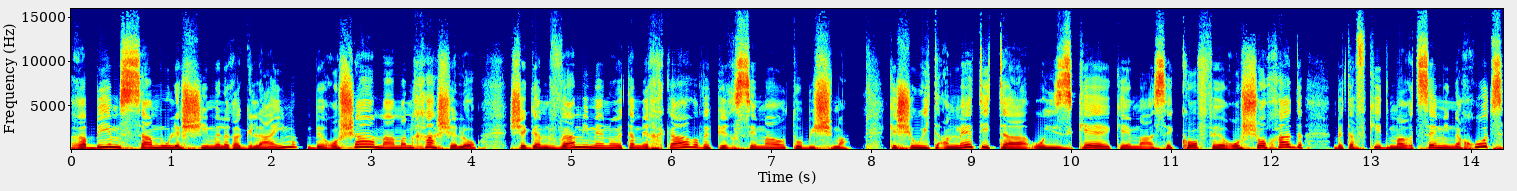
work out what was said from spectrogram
רבים שמו לשימל רגליים, בראשם המנחה שלו, שגנבה ממנו את המחקר ופרסמה אותו בשמה. כשהוא יתעמת איתה, הוא יזכה כמעשה כופר או שוחד בתפקיד מרצה מן החוץ,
